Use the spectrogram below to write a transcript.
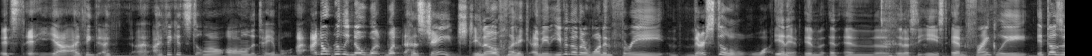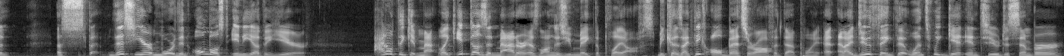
it's it, yeah. I think I. I think it's still all, all on the table. I, I don't really know what, what has changed. You know, like I mean, even though they're one in three, they're still in it in in, in the NFC East. And frankly, it doesn't. This year more than almost any other year, I don't think it ma- like it doesn't matter as long as you make the playoffs because I think all bets are off at that point. And, and I do think that once we get into December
